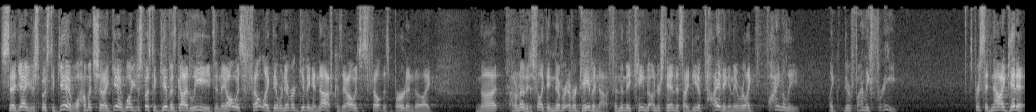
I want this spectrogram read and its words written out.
said, Yeah, you're just supposed to give. Well, how much should I give? Well, you're just supposed to give as God leads. And they always felt like they were never giving enough because they always just felt this burden to, like, not, I don't know, they just felt like they never ever gave enough. And then they came to understand this idea of tithing and they were like, finally, like, they're finally free. This person said, Now I get it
